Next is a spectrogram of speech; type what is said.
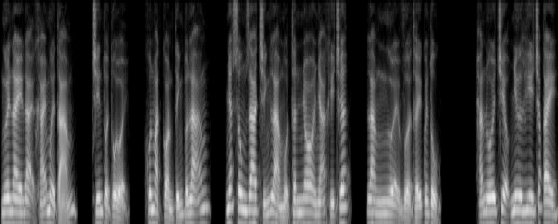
Người này đại khái 18, 9 tuổi tuổi, khuôn mặt còn tính tuấn lãng, nhất xông ra chính là một thân nho nhã khí chất, làm người vừa thấy quên tục. Hắn đối Triệu Như hy chắp tay,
